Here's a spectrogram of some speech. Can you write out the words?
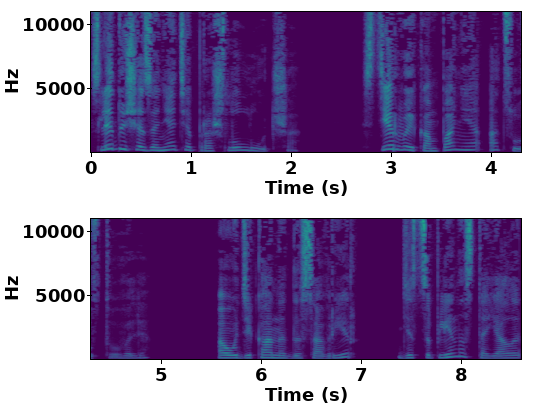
Следующее занятие прошло лучше. Стерва и компания отсутствовали. А у декана де Саврир дисциплина стояла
